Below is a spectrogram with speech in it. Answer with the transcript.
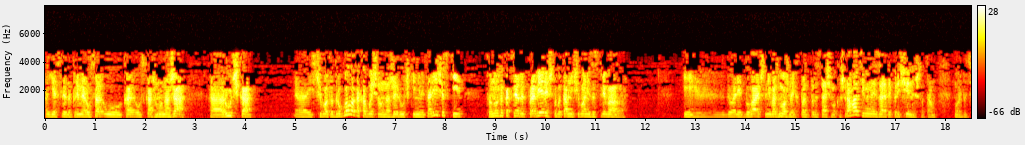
если, например, у, у скажем, у ножа э, ручка э, из чего-то другого, как обычно у ножей ручки не металлические, то нужно как следует проверить, чтобы там ничего не застревало. И говорит, бывает, что невозможно их по-настоящему кашировать именно из-за этой причины, что там, может быть,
